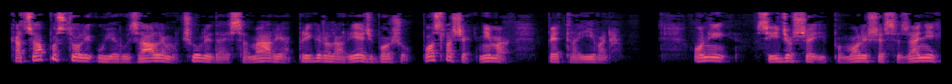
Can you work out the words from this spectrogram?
Kad su apostoli u Jeruzalemu čuli da je Samarija prigrila riječ Božu, poslaše k njima Petra i Ivana. Oni siđoše i pomoliše se za njih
